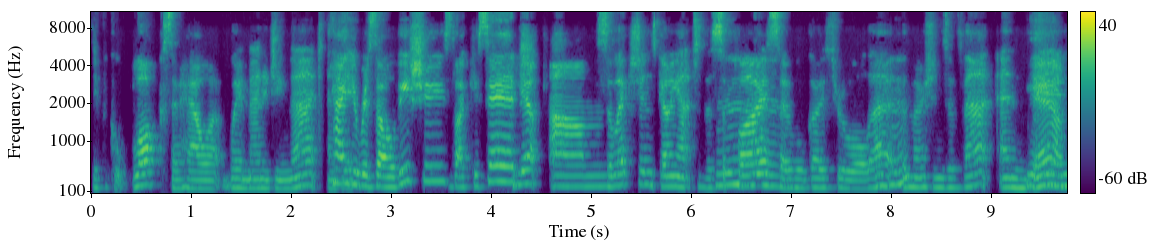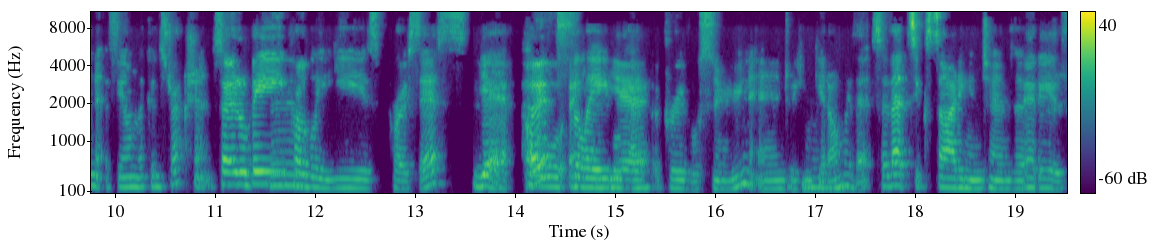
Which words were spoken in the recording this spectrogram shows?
difficult block. So how uh, we're managing that. and how you resolve issues, like you said. Yep. Um, selections going out to the suppliers. Mm. So we'll go through all that, Mhm. the motions of that, and Yeah. then film the construction. So it'll be Mm. probably a year's process. yeah. Hopefully, we'll yeah, have approval soon and we can get on Mm. with it. So that's exciting in terms of, it is.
